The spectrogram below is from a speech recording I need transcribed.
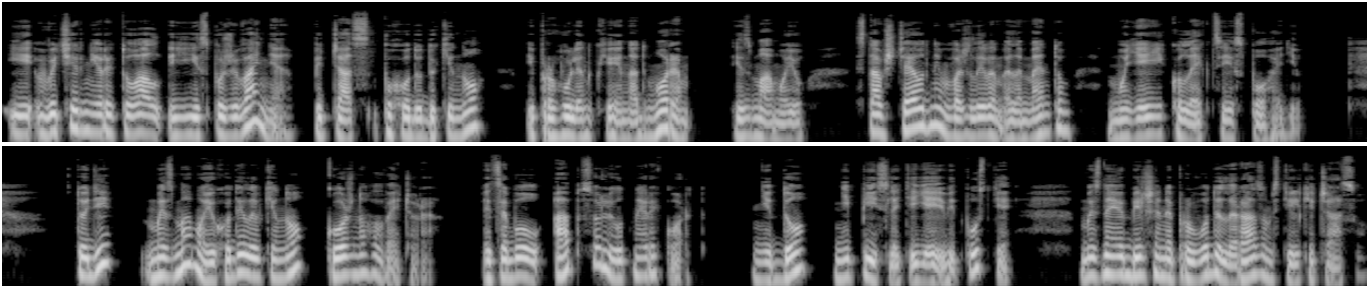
і вечірній ритуал її споживання під час походу до кіно і прогулянки над морем із мамою став ще одним важливим елементом моєї колекції спогадів. Тоді ми з мамою ходили в кіно кожного вечора, і це був абсолютний рекорд. Ні до, ні після тієї відпустки ми з нею більше не проводили разом стільки часу.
